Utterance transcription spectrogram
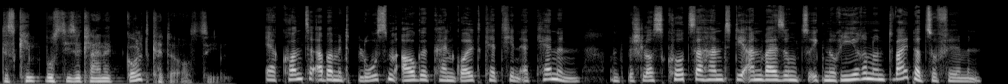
das Kind muss diese kleine Goldkette ausziehen. Er konnte aber mit bloßem Auge kein Goldkettchen erkennen und beschloss kurzerhand, die Anweisung zu ignorieren und weiter zu filmen.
